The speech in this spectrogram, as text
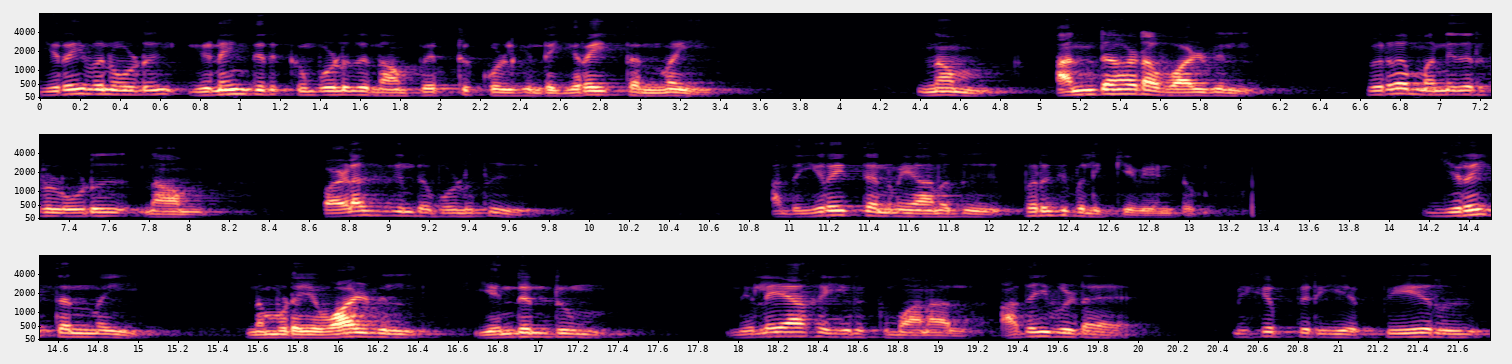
இறைவனோடு இணைந்திருக்கும் பொழுது நாம் பெற்றுக்கொள்கின்ற இறைத்தன்மை நம் அன்றாட வாழ்வில் பிற மனிதர்களோடு நாம் பழகுகின்ற பொழுது அந்த இறைத்தன்மையானது பிரதிபலிக்க வேண்டும். இறைத்தன்மை நம்முடைய வாழ்வில் என்றென்றும் நிலையாக இருக்குமானால் அதைவிட மிகப்பெரிய பேறு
